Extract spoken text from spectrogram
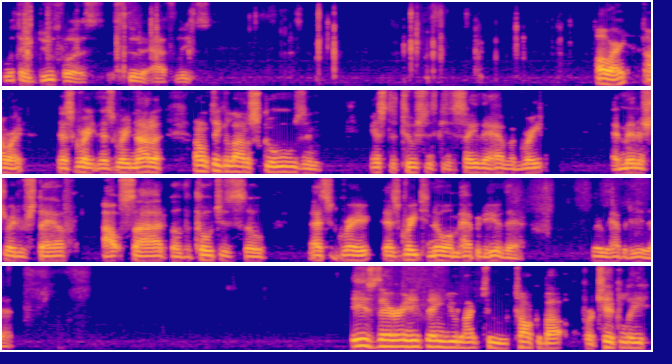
what they do for us, student athletes. All right, all right. That's great. That's great. Not a. I don't think a lot of schools and institutions can say they have a great administrative staff outside of the coaches. So that's great. That's great to know. I'm happy to hear that. Very happy to hear that. Is there anything you like to talk about, particularly,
